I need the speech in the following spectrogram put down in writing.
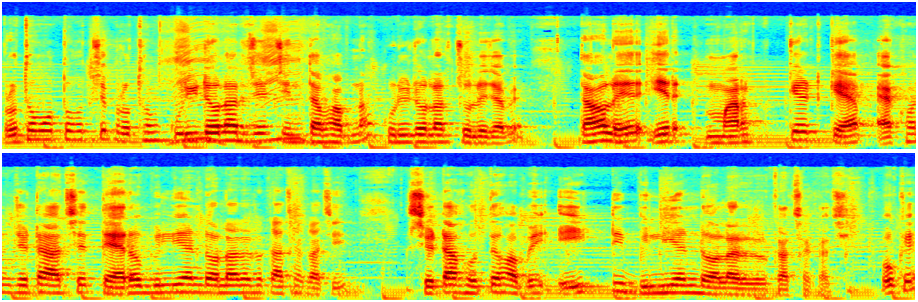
প্রথমত হচ্ছে প্রথম কুড়ি ডলার যে চিন্তা ভাবনা কুড়ি ডলার চলে যাবে। তাহলে এর মার্কেট ক্যাপ এখন যেটা আছে তেরো বিলিয়ন ডলারের কাছাকাছি, সেটা হতে হবে এইটটি বিলিয়ন ডলারের কাছাকাছি ওকে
